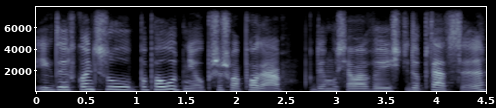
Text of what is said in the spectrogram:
I gdy w końcu po południu przyszła pora, gdy musiała wyjść do pracy,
